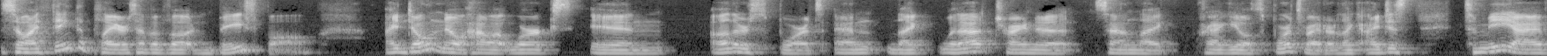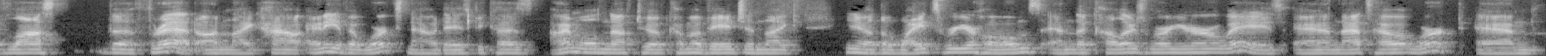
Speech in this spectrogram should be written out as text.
so I think the players have a vote in baseball. I don't know how it works in other sports. And like, without trying to sound like craggy old sports writer, like I just, to me, I've lost the thread on like how any of it works nowadays because I'm old enough to have come of age and like, you know, the whites were your homes and the colors were your ways. And that's how it worked. And,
